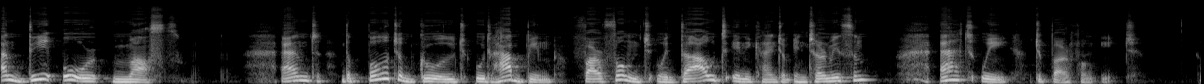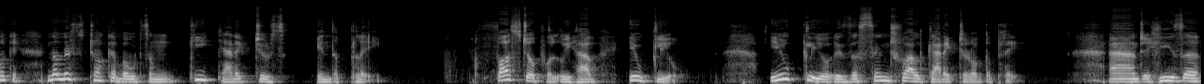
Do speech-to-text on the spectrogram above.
And they wore masks. And the pot of gold would have been performed without any kind of intermission as we to perform it. Okay. Now let's talk about some key characters in the play. First of all, we have Euclio. Euclio is the central character of the play. And he's a,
